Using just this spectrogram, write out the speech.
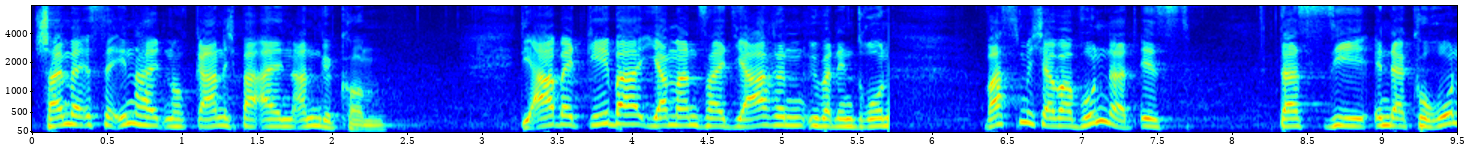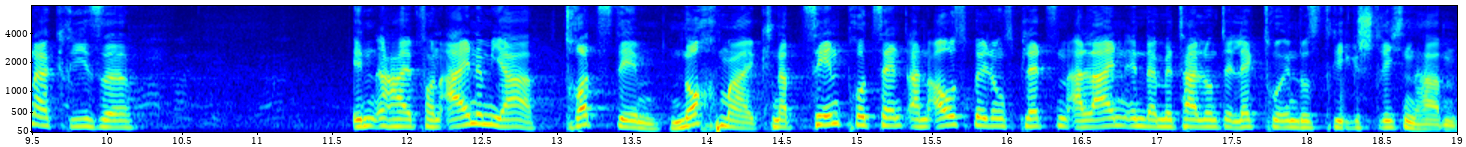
scheinbar ist der Inhalt noch gar nicht bei allen angekommen. Die Arbeitgeber jammern seit Jahren über den Drohnen. Was mich aber wundert, ist, dass sie in der Corona-Krise innerhalb von einem Jahr trotzdem nochmal knapp 10 Prozent an Ausbildungsplätzen allein in der Metall- und Elektroindustrie gestrichen haben.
